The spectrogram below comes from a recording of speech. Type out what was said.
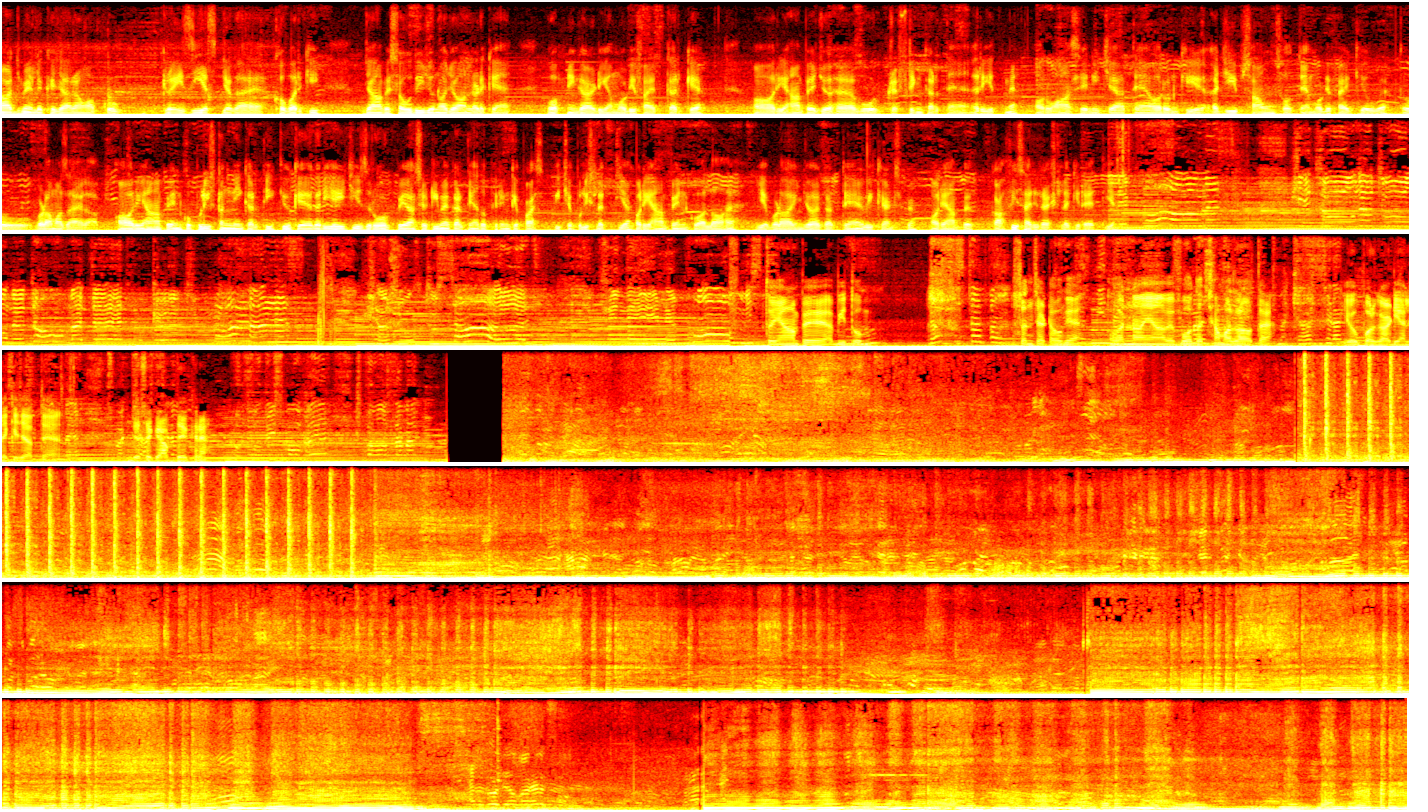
आज मैं लेके जा रहा हूँ आपको क्रेजीएस्ट जगह है खबर की, जहाँ पे सऊदी जो नौजवान लड़के हैं, वो अपनी गाड़ियाँ मॉडिफाई करके और यहाँ पे जो है वो ड्रिफ्टिंग करते हैं रेत में और वहाँ से नीचे आते हैं और उनकी अजीब साउंड्स होते हैं मॉडिफाई किए हुए तो बड़ा मज़ा आएगा आप और यहाँ पे इनको पुलिस तंग नहीं करती, क्योंकि अगर यही चीज़ रोड पे या सिटी में करते हैं तो फिर इनके पास पीछे पुलिस लगती है और यहाँ पे इनको अलाउ है, ये बड़ा इंजॉय करते हैं वीकेंड्स पे और यहाँ पे काफ़ी सारी रश लगी रहती है। यहाँ पे अभी तो सनसेट हो गया, वरना यहाँ पे बहुत अच्छा मज़ा होता है। ये ऊपर गाड़ियाँ लेके जाते हैं, जैसे कि आप देख रहे हैं। Ben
